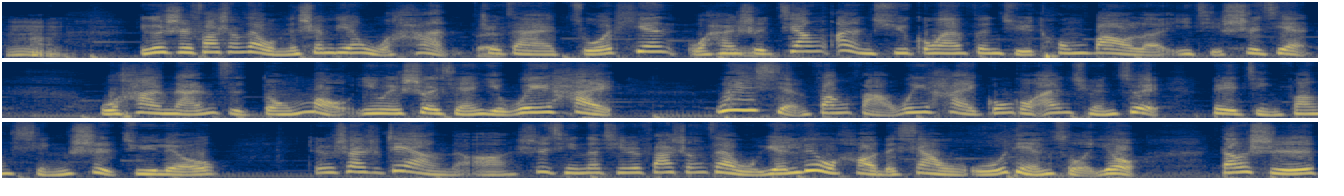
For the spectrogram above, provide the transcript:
嗯，一个是发生在我们的身边，武汉就在昨天，武汉市江岸区公安分局通报了一起事件，武汉男子董某因为涉嫌以危害、危险方法危害公共安全罪被警方刑事拘留。这个事儿是这样的啊，事情呢其实发生在五月六号的下午五点左右，当时。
